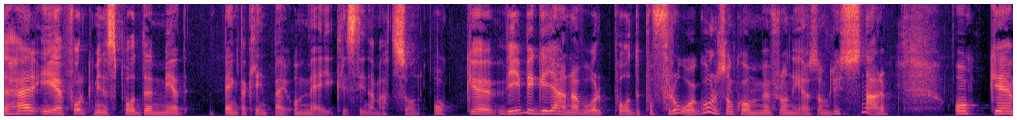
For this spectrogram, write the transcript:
Det här är Folkminnespodden med Bengta Klintberg och mig, Kristina Mattsson. Och eh, vi bygger gärna vår podd på frågor som kommer från er som lyssnar. Och eh,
